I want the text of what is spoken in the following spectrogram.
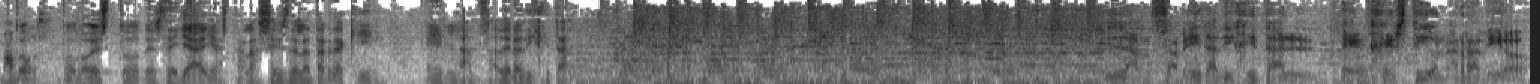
vamos. Todo, todo esto desde ya y hasta las 6 de la tarde aquí en Lanzadera Digital. Lanzadera Digital en Gestión Radio.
